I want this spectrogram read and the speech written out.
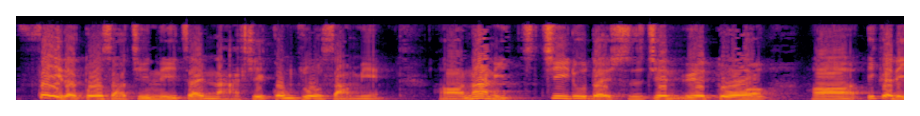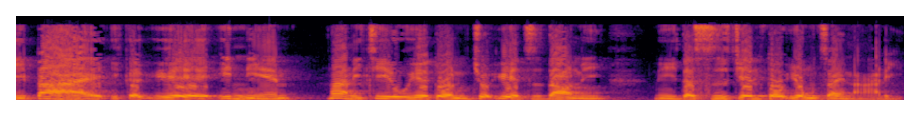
费了多少精力在哪些工作上面，啊，那你记录的时间越多，啊，一个礼拜、一个月、一年，那你记录越多，你就越知道你你的时间都用在哪里，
